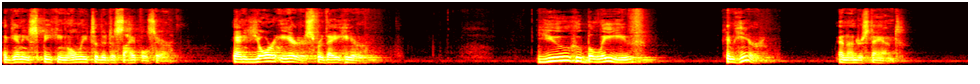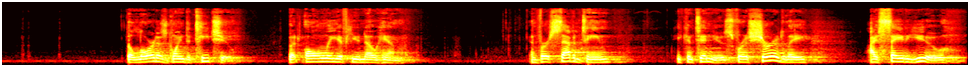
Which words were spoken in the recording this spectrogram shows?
Again, he's speaking only to the disciples here. And your ears, for they hear. You who believe can hear and understand. The Lord is going to teach you, but only if you know him. In verse 17, he continues For assuredly, I say to you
